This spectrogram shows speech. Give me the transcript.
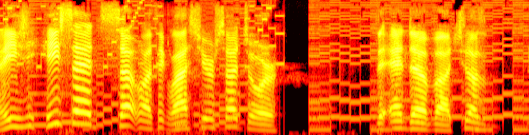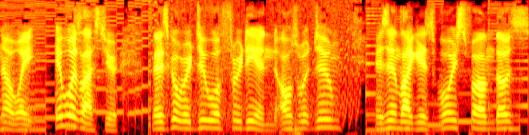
And he he said something I think last year or such, or the end of uh, 2000. No, wait, it was last year. Let's go redo Wolf 3D and Ultimate Doom. Is in like his voice from those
